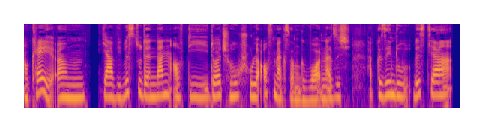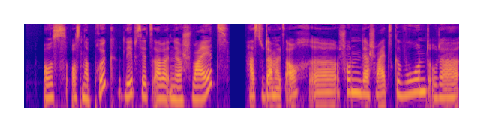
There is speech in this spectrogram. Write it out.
Okay, ähm, ja, wie bist du denn dann auf die Deutsche Hochschule aufmerksam geworden? Also ich habe gesehen, du bist ja aus Osnabrück, lebst jetzt aber in der Schweiz. Hast du damals auch äh, schon in der Schweiz gewohnt oder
